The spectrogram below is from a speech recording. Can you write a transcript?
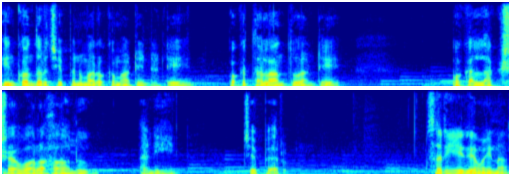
ఇంకొందరు చెప్పిన మరొక మాట ఏంటంటే ఒక తలాంతు అంటే ఒక లక్ష వరహాలు అని చెప్పారు. సరే ఏదేమైనా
